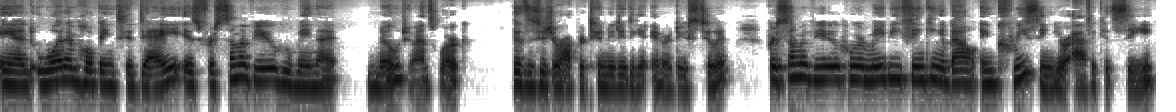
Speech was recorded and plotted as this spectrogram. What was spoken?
And what I'm hoping today is for some of you who may not know Joanne's work, that this is your opportunity to get introduced to it. For some of you who are maybe thinking about increasing your advocacy,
